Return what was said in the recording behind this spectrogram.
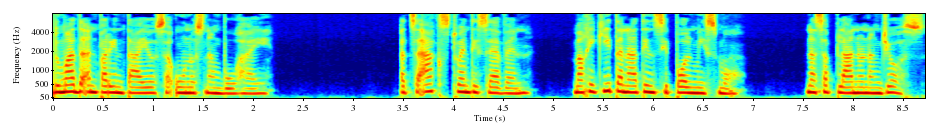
dumadaan pa rin tayo sa unos ng buhay. At sa Acts 27, makikita natin si Paul mismo, nasa plano ng Diyos,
